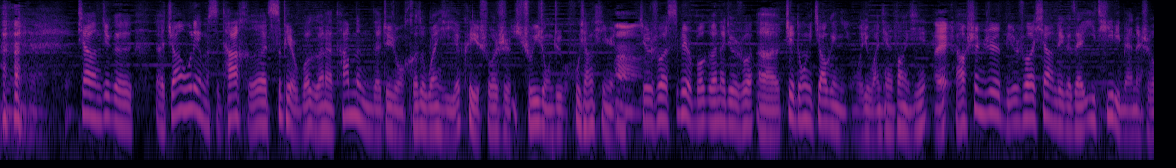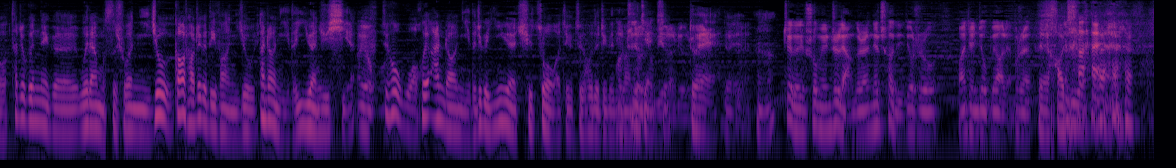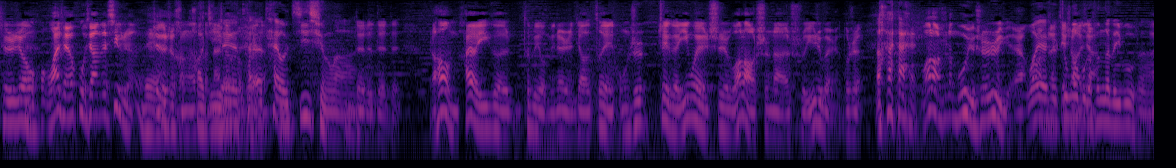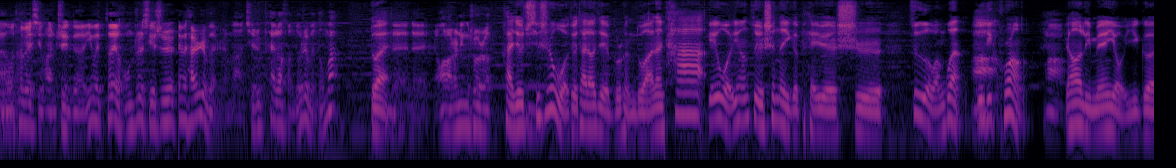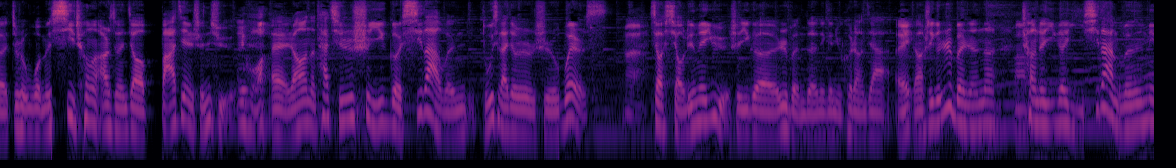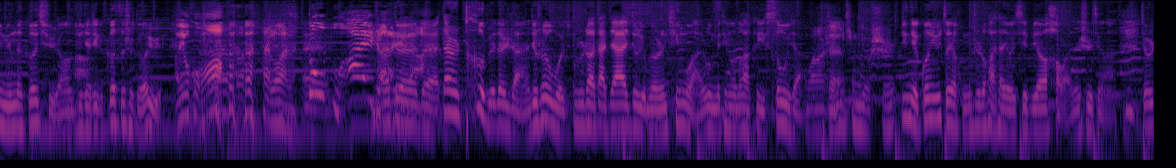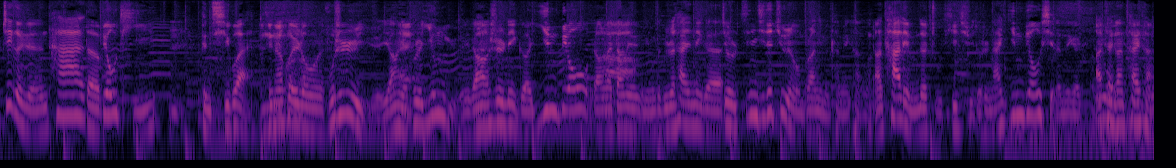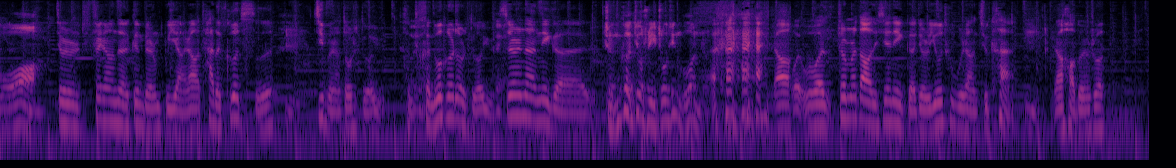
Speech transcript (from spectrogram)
像这个呃，John Williams 他和斯皮尔伯格呢，他们的这种合作关系也可以说是属于一种这个互相信任。啊就是说斯皮尔伯格呢，就是说呃，这东西交给你，我就完全放心。哎，然后甚至比如说像这个在 E.T. 里面的时候，他就跟那个威廉姆斯说，你就高潮这个地方，你就按照你的意愿去写。哎呦，最后我会按照你的这个音乐去做我这个最后的这个地方剪辑。对对，嗯，这个就说明这两个人家彻底就是完全就不要脸，不是？对，好基友。就是就完全互相的信任，这个是很很难好基友这个太。太有激情了。对对对对。然后还有一个特别有名的人叫泽野弘之，这个因为是王老师呢属于日本人，不是？王老师的母语是日语，我也是中国不可分割。的一部分哎，啊。我特别喜欢这个，因为泽野弘之其实因为他是日本人嘛，其实配了很多日本动漫。对对对，然后王老师您说说，嗨，就其实我对他了解也不是很多啊，但他给我印象最深的一个配乐是《罪恶王冠》啊 Woody Crown，啊，然后里面有一个就是我们戏称啊二次元叫拔剑神曲，哎火，哎，然后呢，它其实是一个希腊文，读起来就是是 Wales，哎，叫小林未玉，是一个日本的那个女科长家，哎。然后是一个日本人呢，啊。唱着一个以希腊文命名的歌曲，然后并且这个歌词是德语，哎呦嚯，太乱了。都不挨着，哎，对对对，但是特别的燃，就说我不知道大家就是有没有人听过啊，如果没听过的话，可以搜一下。王老师一听就湿。并且关于泽野弘之的话，他有一些比较好玩的事情啊，嗯。就是这个人他的标题嗯。很奇怪，嗯经常会这种不是日语，然后也哎。不是英语，然后是那个音标，然后来当那个名字。比如说他的那个就是《金吉的巨人》，我不知道你们看没看过，然后它里面的主题曲就是拿音标写的那个《Attack on Titan》，哇，就是非常的跟别人不一样。然后他的歌词嗯基本上都是德语，很很多歌都是德语。虽然呢那个整个就是一周星国，你知道吗？然后我我专门到一些那个就是 YouTube 上去看，嗯，然后好多人说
